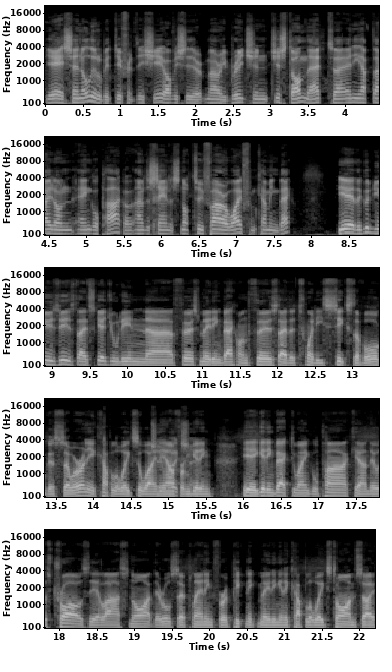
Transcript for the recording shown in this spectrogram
Yes, and a little bit different this year. Obviously, they're at Murray Bridge. And just on that, uh, any update on Angle Park? I understand it's not too far away from coming back. Yeah, the good news is they've scheduled in uh, first meeting back on Thursday, the 26th of August. So we're only a couple of weeks away Two now weeks, from getting, yeah, getting back to Angle Park. Um, there was trials there last night. They're also planning for a picnic meeting in a couple of weeks' time. So,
